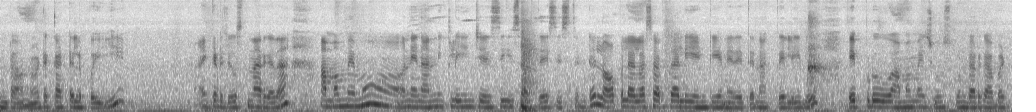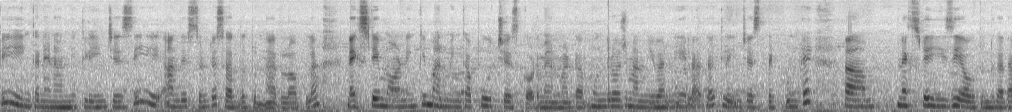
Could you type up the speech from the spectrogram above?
ఉంటాం అనమాట కట్టెల పొయ్యి. ఇక్కడ చూస్తున్నారు కదా. అమ్మమ్మ ఏమో నేను అన్ని క్లీన్ చేసి సర్దేసి ఇస్తుంటే లోపల ఎలా సర్దాలి ఏంటి అనేది అయితే నాకు తెలియదు ఎప్పుడు అమ్మమ్మే చూసుకుంటారు కాబట్టి ఇంకా నేను అన్ని క్లీన్ చేసి అందిస్తుంటే సర్దుతున్నారు లోపల. నెక్స్ట్ డే మార్నింగ్కి మనం ఇంకా పూజ చేసుకోవడమే అనమాట ముందు రోజు మనం ఇవన్నీ ఇలాగా క్లీన్ చేసి పెట్టుకుంటే నెక్స్ట్ డే ఈజీ అవుతుంది కదా.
